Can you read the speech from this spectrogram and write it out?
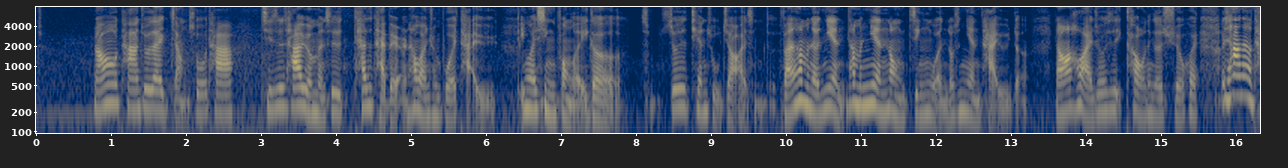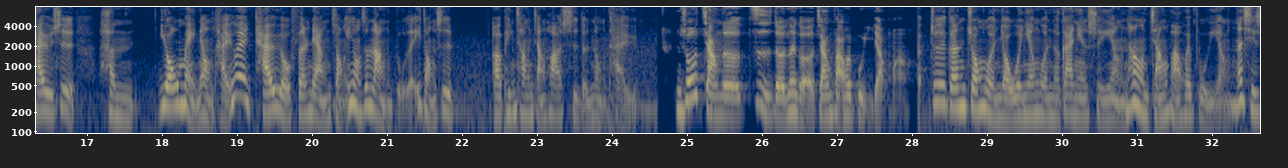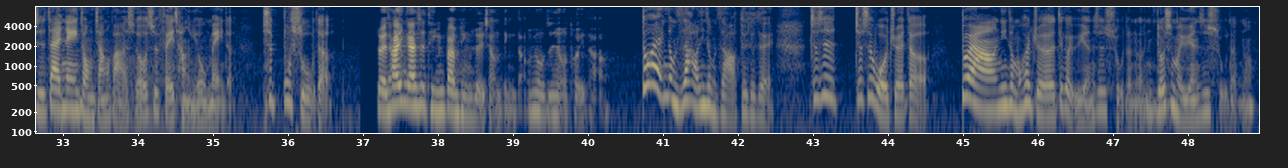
然后他就在讲说他其实他原本是他是台北人，他完全不会台语，因为信奉了一个什么就是天主教还是什么的，反正他们的念他们念那种经文都是念台语的，然后后来就是靠那个学会，而且他那个台语是很优美那种台语，因为台语有分两种，一种是朗读的，一种是呃平常讲话式的那种台语。你说讲的字的那个讲法会不一样吗？就是跟中文有文言文的概念是一样，那种讲法会不一样。那其实，在那一种讲法的时候是非常优美的，是不俗的。对他应该是听半瓶水响叮当，因为我之前有推他。对，你怎么知道？你怎么知道？对对对，就是就是，我觉得，对啊，你怎么会觉得这个语言是俗的呢？有什么语言是俗的呢？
